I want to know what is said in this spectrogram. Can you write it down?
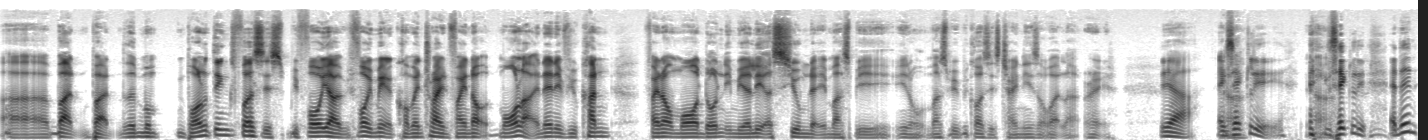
Uh, but but the m- important thing first is before yeah before you make a comment, try and find out more lah. And then if you can't find out more, don't immediately assume that it must be you know must be because it's Chinese or what lah. Right? Yeah. Exactly. Yeah. exactly. And then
